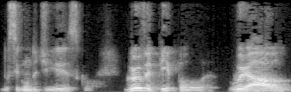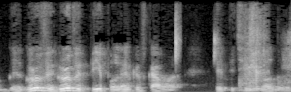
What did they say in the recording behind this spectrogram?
do segundo disco. Groovy People, We're All Groovy, Groovy People. Lembro que eu ficava repetindo igual doido.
